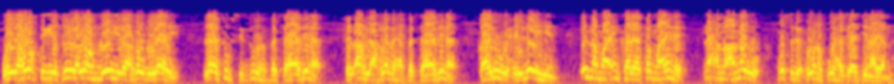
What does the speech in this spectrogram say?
wa idaa waktigii qiila lahum loo yidhaahdow dha ilaahay laa tufsiduuha fasahaadina fi larli akhladaha fasahaadina qaaluu waxay leeyihiin inamaa in kaleeto mayne naxnu annagu muslixuuna kuwa hagaajinaayana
